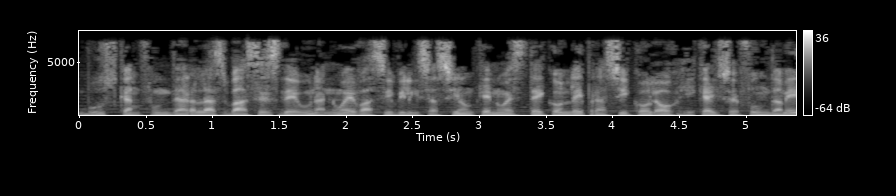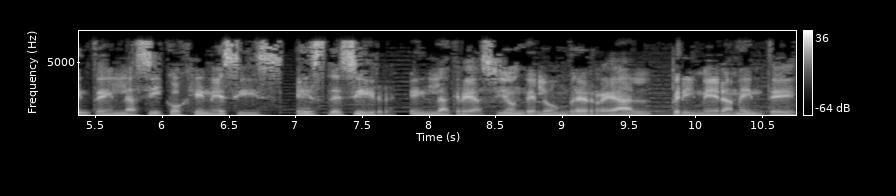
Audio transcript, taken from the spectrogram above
buscan fundar las bases de una nueva civilización que no esté con lepra psicológica y se fundamente en la psicogénesis, es decir, en la creación del hombre real, primeramente,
